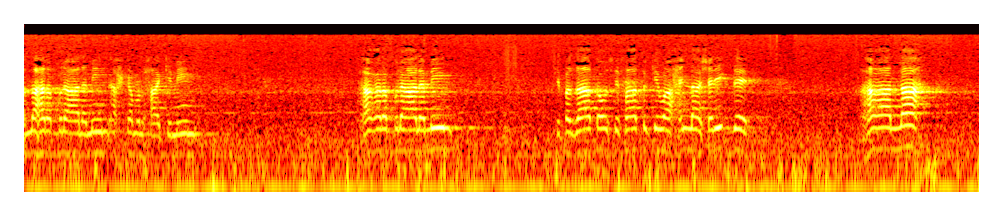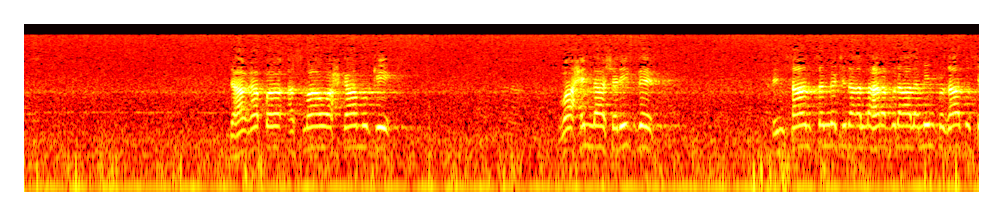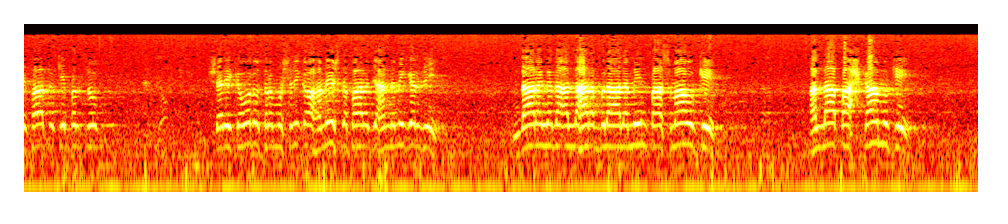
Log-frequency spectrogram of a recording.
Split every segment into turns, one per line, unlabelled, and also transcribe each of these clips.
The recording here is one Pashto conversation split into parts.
الله رب العالمین احکم الحاکمین هغه رب العالمین چې په ذات او صفاتو کې واحد لا شریک دی هغه الله چې هغه په اسماء او احکامو کې واحد لا شریک دی انسان څنګه چې د الله رب العالمین په ذات او صفاتو کې بل څوک شریکولو سره مشرک او همیش د پاره جهنمی ګرځي دارنګ د الله رب العالمین په اسماو کې الله په احکامو کې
